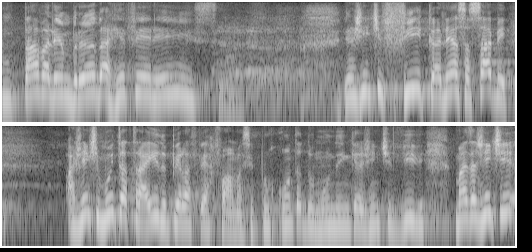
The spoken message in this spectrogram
Não estava lembrando a referência. E a gente fica nessa, sabe? A gente muito atraído pela performance por conta do mundo em que a gente vive, mas a gente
